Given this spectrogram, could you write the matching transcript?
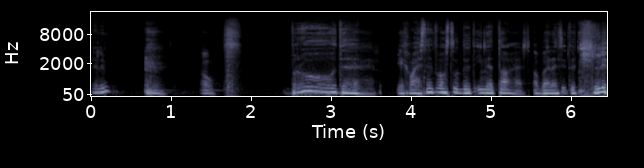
Selim? Oh. Bruder, ich weiß nicht, was du dort innen da hast, aber es ist nicht schlimm.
